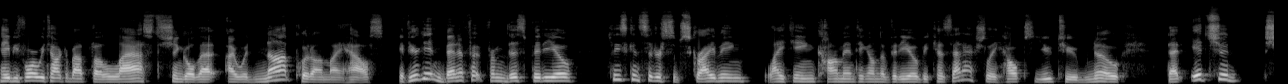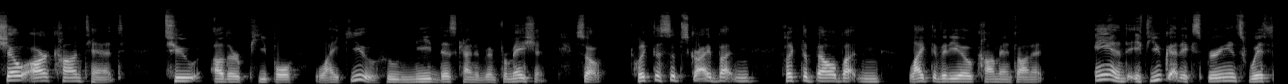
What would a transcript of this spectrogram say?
Hey, before we talk about the last shingle that I would not put on my house, if you're getting benefit from this video, please consider subscribing, liking, commenting on the video because that actually helps YouTube know that it should show our content to other people like you who need this kind of information. So click the subscribe button, click the bell button, like the video, comment on it. And if you've got experience with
